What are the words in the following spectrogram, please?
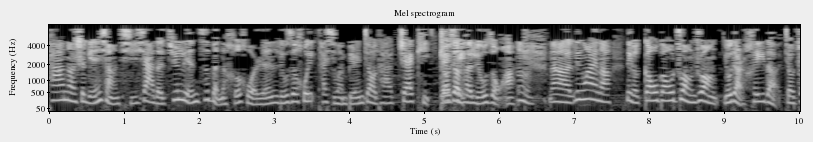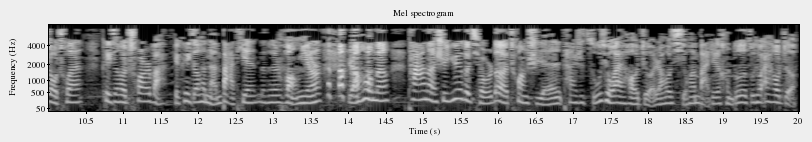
他呢是联想旗下的君联资本的合伙人刘泽辉，他喜欢别人叫他 Jackie，不要叫他刘总啊。嗯，那另外呢，那个高高壮壮、有点黑的叫赵川，可以叫他川儿吧，也可以叫他南霸天，那他是网名。然后呢，他呢是约个球的创始人，他是足球爱好者，然后喜欢把这个很多的足球爱好者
